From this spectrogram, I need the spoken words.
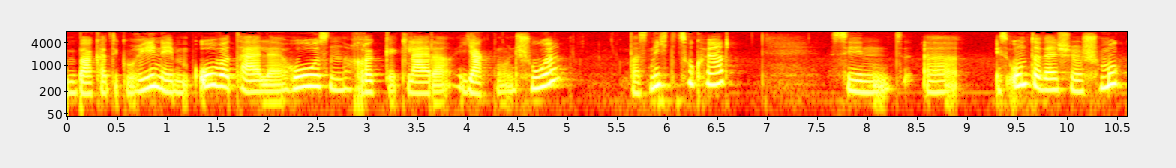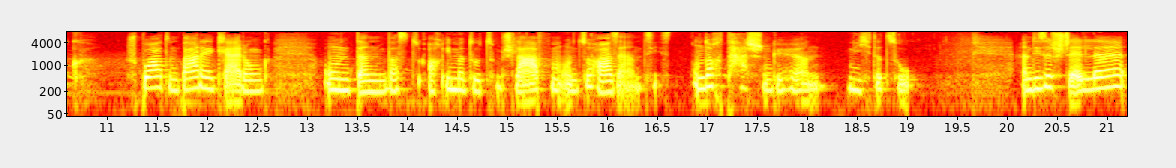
ein paar Kategorien, eben Oberteile, Hosen, Röcke, Kleider, Jacken und Schuhe. Was nicht dazu gehört, sind, äh, ist Unterwäsche, Schmuck, Sport- und Badekleidung und dann, was du auch immer du zum Schlafen und zu Hause anziehst. Und auch Taschen gehören nicht dazu. An dieser Stelle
